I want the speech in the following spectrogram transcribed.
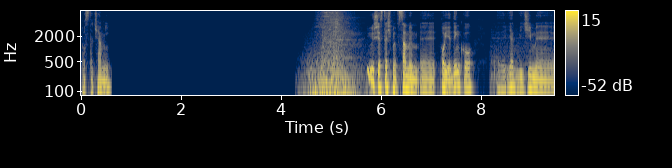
postaciami. Już jesteśmy w samym y, pojedynku. Y, jak widzimy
